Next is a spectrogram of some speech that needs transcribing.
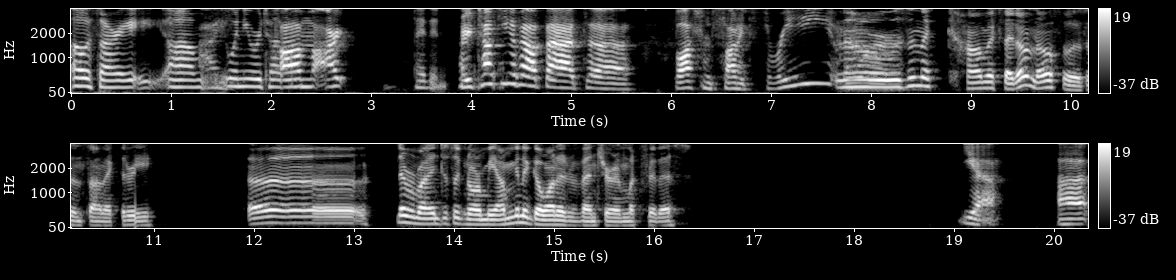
Oh, sorry. Um, I- when you were talking, um are I didn't. are you talking about that uh boss from Sonic 3? No, it was in the comics. I don't know if it was in Sonic 3. Uh, never mind. Just ignore me. I'm gonna go on an adventure and look for this. Yeah. Uh,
